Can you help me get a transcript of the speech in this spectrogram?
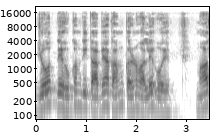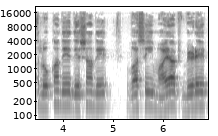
ਜੋਤ ਦੇ ਹੁਕਮ ਦੀ ਤਾਬਿਆਂ ਕੰਮ ਕਰਨ ਵਾਲੇ ਹੋਏ। ਮਾਤ ਲੋਕਾਂ ਦੇ ਦੇਸ਼ਾਂ ਦੇ ਵਾਸੀ ਮਾਇਆ ਵੇੜੇ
